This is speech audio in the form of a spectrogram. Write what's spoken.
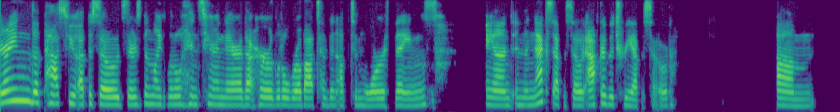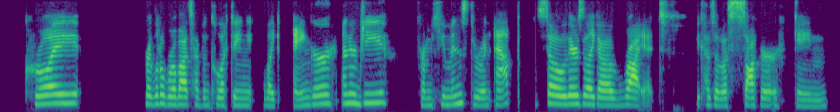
During the past few episodes, there's been like little hints here and there that her little robots have been up to more things. And in the next episode, after the tree episode, um, Croix, her little robots have been collecting like anger energy from humans through an app. So there's like a riot because of a soccer game.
